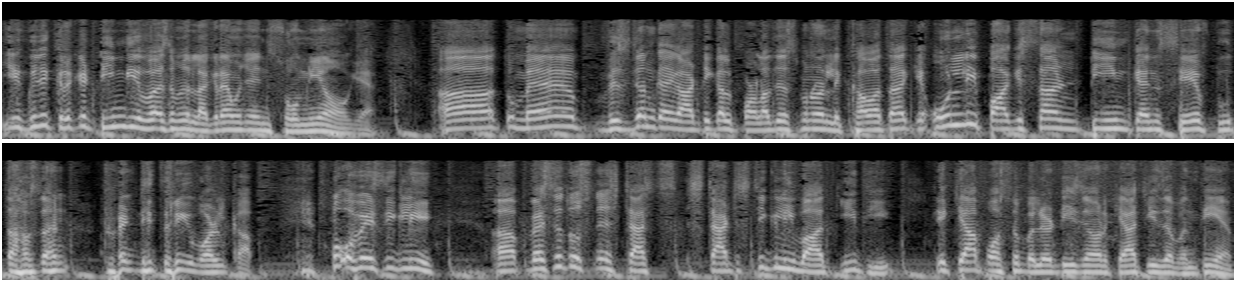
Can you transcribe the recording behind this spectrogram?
ये मुझे क्रिकेट टीम की वजह से मुझे लग रहा है मुझे इंसोमिया हो गया Uh, तो मैं विजडन का एक आर्टिकल पढ़ा था जिसमें उन्होंने लिखा हुआ था कि only Pakistan team can save 2023 world cup वो बेसिकली वैसे तो उसने स्टैटिस्टिकली बात की थी कि क्या पॉसिबिलिटीज हैं और क्या चीज़ें बनती हैं।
